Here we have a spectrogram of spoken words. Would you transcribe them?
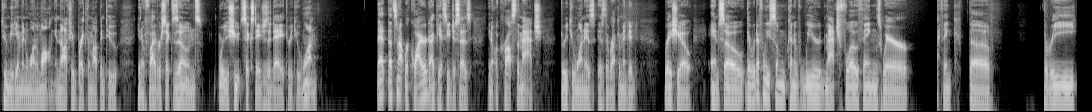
two medium, and one long, and they'll actually break them up into you know five or six zones where you shoot six stages a day, three, two, one. That that's not required. IPSC just says you know across the match three to one is is the recommended ratio. And so there were definitely some kind of weird match flow things where I think the three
